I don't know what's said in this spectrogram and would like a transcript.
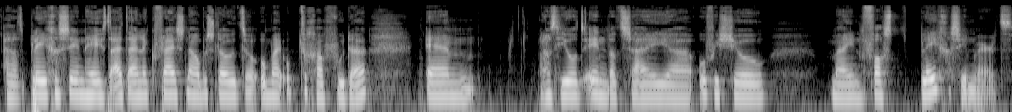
dat pleeggezin heeft uiteindelijk vrij snel besloten om mij op te gaan voeden. En dat hield in dat zij uh, officieel mijn vast pleeggezin werd.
